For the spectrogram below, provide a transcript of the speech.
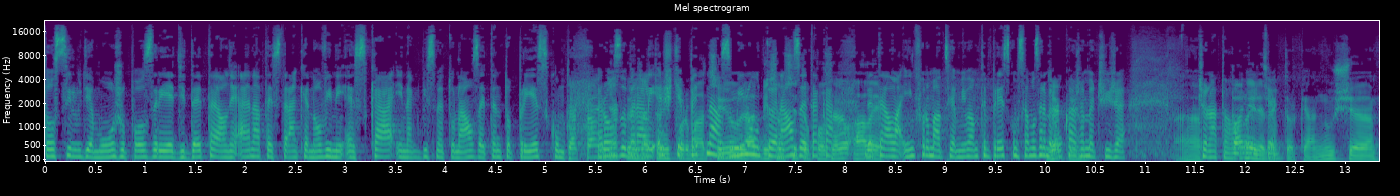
To si ľudia môžu pozrieť detailne aj na tej stránke noviny SK, inak by sme tu naozaj tento prieskum tak, rozoberali ešte 15 minút. To je naozaj taká pozrel, ale... detailná informácia. My vám ten prieskum samozrejme ďakujem. ukážeme, čiže čo na to Pani hovoríte? redaktorka, nuž, e,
